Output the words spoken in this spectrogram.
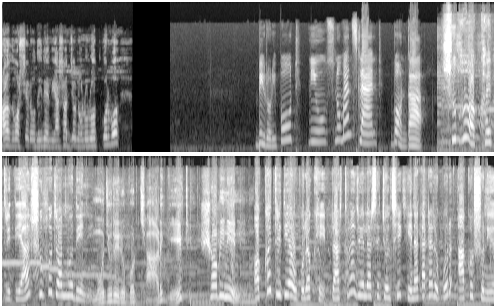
ভারতবর্ষের অধীনে নিয়ে আসার জন্য অনুরোধ করব। Bureau report news snowman's land Bongaon. শুভ অক্ষয় তৃতীয়া শুভ জন্মদিন। মজুরির উপর ছাড় গিফট সবই নিন। অক্ষয় তৃতীয়া উপলক্ষে প্রার্থনা জুয়েলার্সে চলছে কেনাকাটার উপর আকর্ষণীয়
